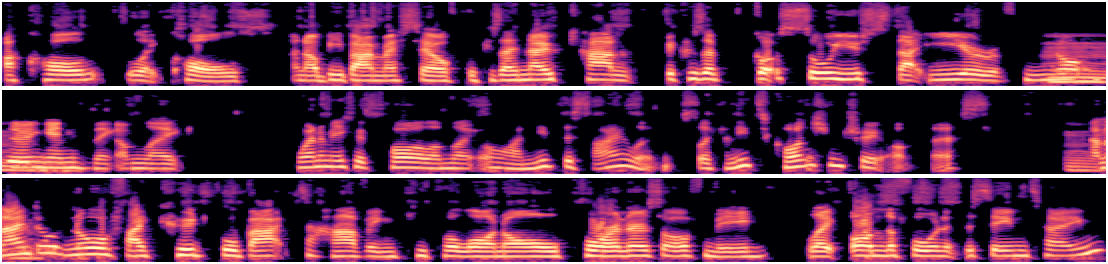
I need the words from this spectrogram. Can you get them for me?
a call, like calls, and I'll be by myself because I now can't, because I've got so used to that year of not mm. doing anything. I'm like, when I make a call, I'm like, oh, I need the silence. Like, I need to concentrate on this. Mm-hmm. And I mm-hmm. don't know if I could go back to having people on all corners of me, like on the phone at the same time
